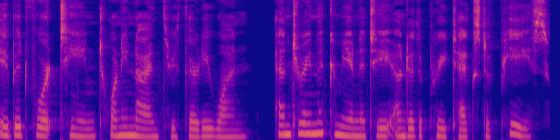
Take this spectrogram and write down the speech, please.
Ibid 14, 29 through 31. Entering the community under the pretext of peace,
